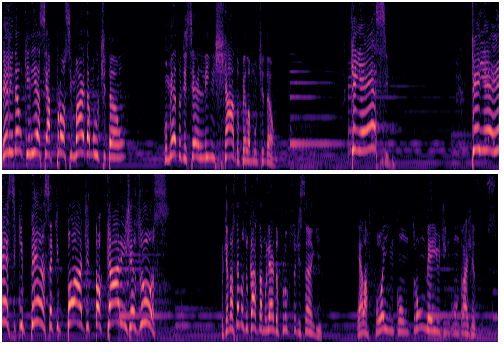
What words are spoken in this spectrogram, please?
Ele não queria se aproximar da multidão, com medo de ser linchado pela multidão. Quem é esse? Quem é esse que pensa que pode tocar em Jesus? Porque nós temos o caso da mulher do fluxo de sangue. Ela foi e encontrou um meio de encontrar Jesus.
